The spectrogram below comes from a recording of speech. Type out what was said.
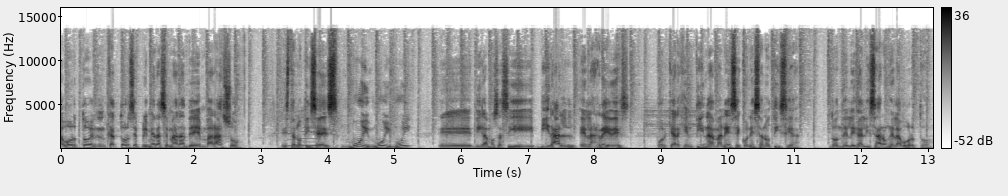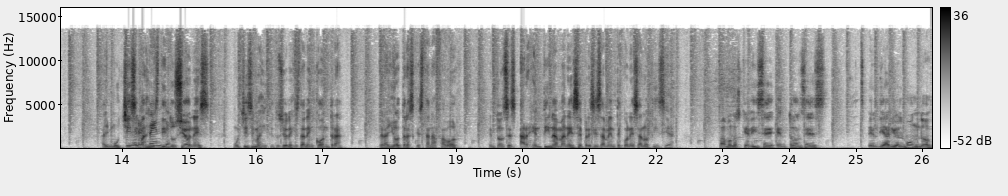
aborto en 14 primeras semanas de embarazo. Esta noticia es muy, muy, muy, eh, digamos así, viral en las redes, porque Argentina amanece con esa noticia, donde legalizaron el aborto. Hay muchísimas repente. instituciones, muchísimas instituciones que están en contra, pero hay otras que están a favor. Entonces, Argentina amanece precisamente con esa noticia. Vámonos, que dice entonces el diario El Mundo.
